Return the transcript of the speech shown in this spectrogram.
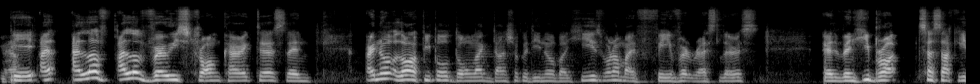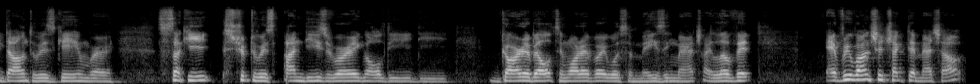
Yeah. They I, I love I love very strong characters and I know a lot of people don't like Danshoku Dino, but he is one of my favorite wrestlers. And when he brought Sasaki down to his game where Sasaki stripped to his undies wearing all the the garter belts and whatever, it was an amazing match. I love it everyone should check that match out.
